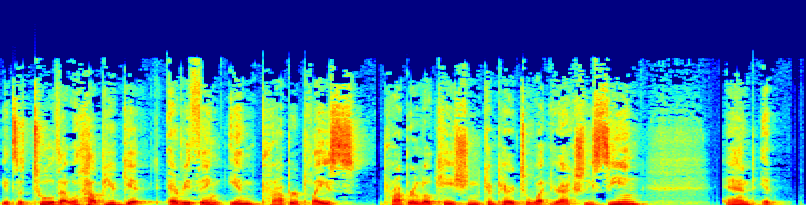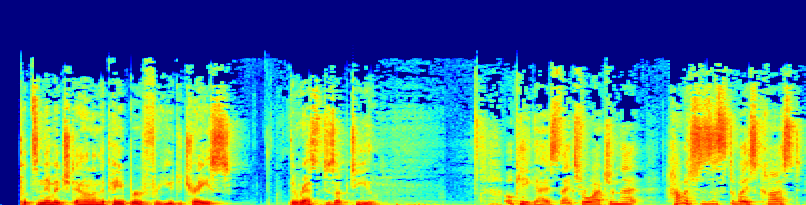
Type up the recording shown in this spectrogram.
It's a tool that will help you get everything in proper place, proper location compared to what you're actually seeing. And it puts an image down on the paper for you to trace. The rest is up to you. Okay, guys, thanks for watching that. How much does this device cost?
